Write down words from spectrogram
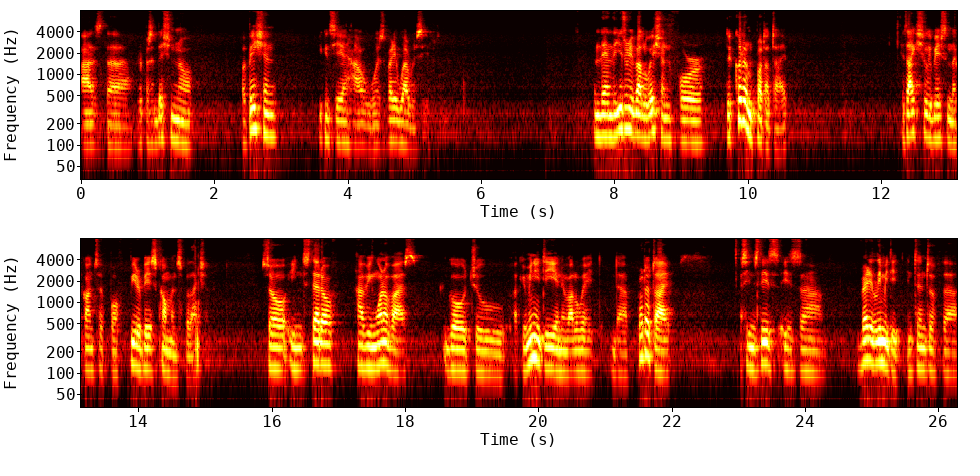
as the representation of a patient you can see how it was very well received and then the user evaluation for the current prototype is actually based on the concept of peer-based commons production. So instead of having one of us go to a community and evaluate the prototype, since this is uh, very limited in terms of the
